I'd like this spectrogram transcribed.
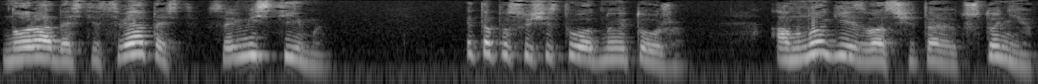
Но радость и святость совместимы. Это по существу одно и то же. А многие из вас считают, что нет.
